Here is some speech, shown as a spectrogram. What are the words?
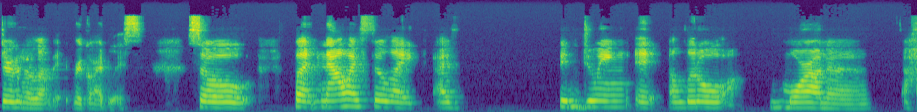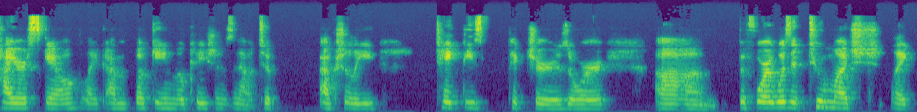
they're gonna love it regardless. So, but now I feel like I've been doing it a little more on a, a higher scale. Like I'm booking locations now to actually take these pictures or um before it wasn't too much like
